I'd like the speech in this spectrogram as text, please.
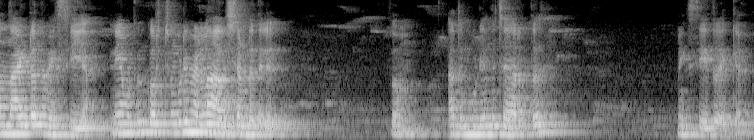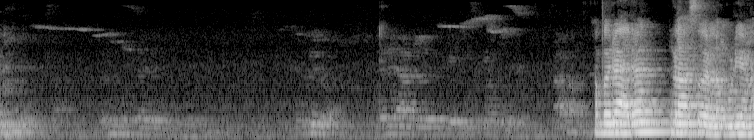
നന്നായിട്ടൊന്ന് മിക്സ് ചെയ്യാം. ഇനി നമുക്ക് കുറച്ചും കൂടി വെള്ളം ആവശ്യമുണ്ട് ഇതിൽ അപ്പം അതും കൂടി ഒന്ന് ചേർത്ത് മിക്സ് ചെയ്ത് വയ്ക്കാം അപ്പോൾ ഒരു അര ഗ്ലാസ് വെള്ളം കൂടിയാണ്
